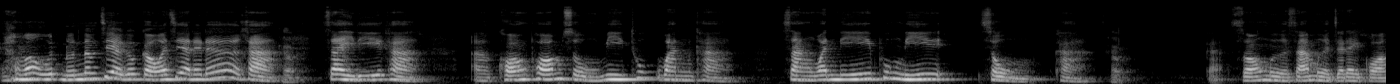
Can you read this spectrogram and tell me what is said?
ก็มาอุดหนุนน้ำเชี่ยเก่าๆมาเชี่ยในเด้อค่ะ ครับ ใส่ดีค่ะอาของพร้อมส่งมีทุกวันค่ะ สั่งวันนี้พรุ่งนี้ส่งค่ะครับก็สองมือสามมือจะได้ของ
